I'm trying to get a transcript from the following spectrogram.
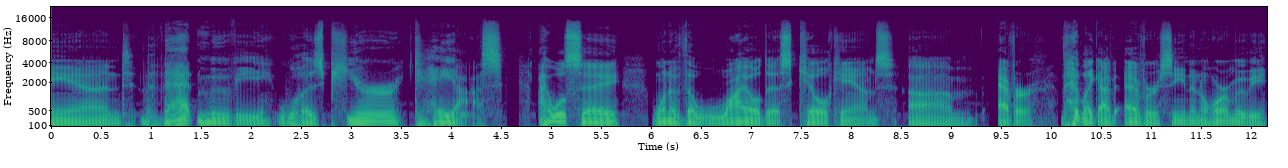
and that movie was pure chaos. I will say one of the wildest kill cams um, ever that like I've ever seen in a horror movie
